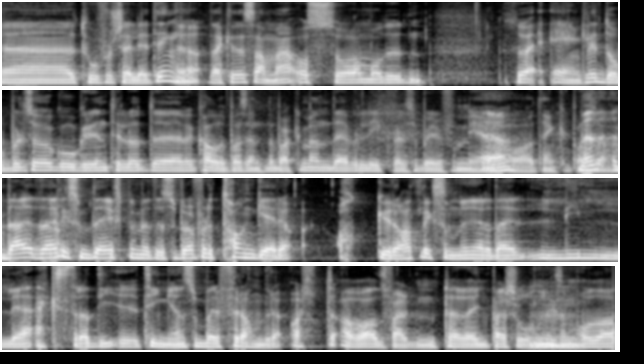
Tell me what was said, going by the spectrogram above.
Eh, to forskjellige ting. Ja. Det er ikke det samme. Og så må du Så egentlig dobbelt så god grunn til å eh, kalle pasienten tilbake, men det vil likevel så blir det for mye Ja. å tenke på. Men det er, det er liksom det eksperimentet er så bra, for det tangerer akkurat liksom den der- lille ekstra tingen som bare forandrer alt av atferden til den personen. Liksom. Og da,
